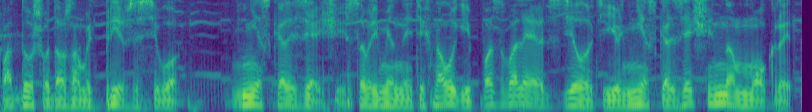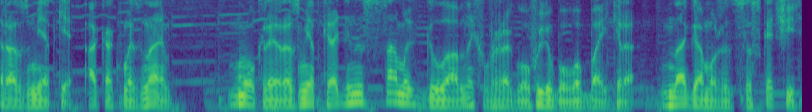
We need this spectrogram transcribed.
Подошва должна быть прежде всего не скользящей. Современные технологии позволяют сделать ее не скользящей на мокрой разметке. А как мы знаем, мокрая разметка – один из самых главных врагов любого байкера. Нога может соскочить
